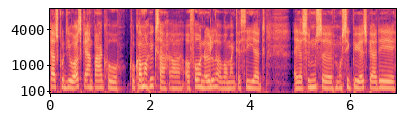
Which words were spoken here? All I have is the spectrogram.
der skulle de jo også gerne bare kunne, kunne komme og hygge sig og, og få en øl, og hvor man kan sige, at at jeg synes, uh, Musikby Esbjerg, det,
